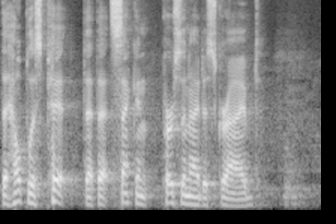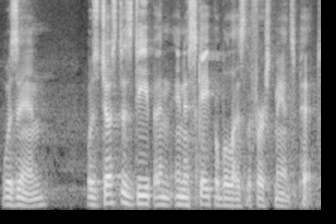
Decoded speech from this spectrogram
The helpless pit that that second person I described was in was just as deep and inescapable as the first man's pit.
